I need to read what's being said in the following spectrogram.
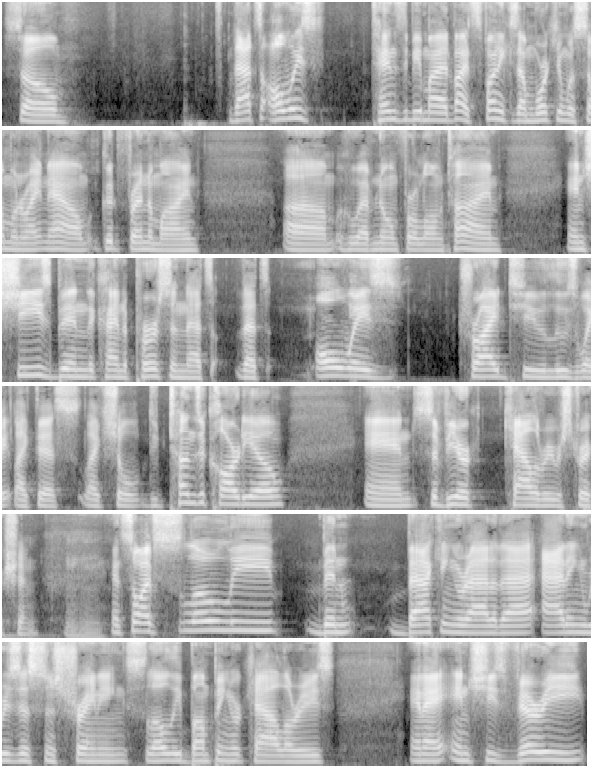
So that's always tends to be my advice. It's funny because I'm working with someone right now, a good friend of mine, um, who I've known for a long time, and she's been the kind of person that's that's always tried to lose weight like this. Like she'll do tons of cardio and severe calorie restriction, mm-hmm. and so I've slowly been backing her out of that, adding resistance training, slowly bumping her calories, and I and she's very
